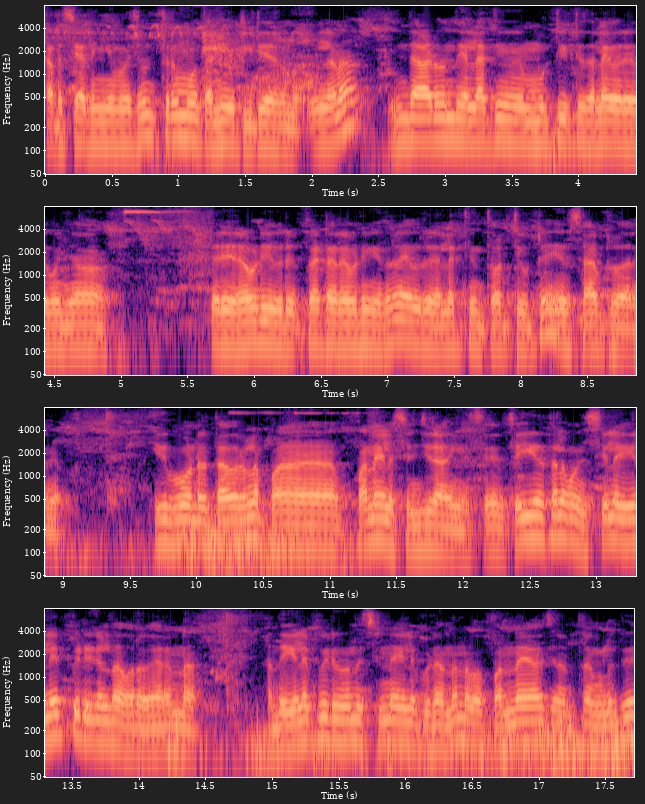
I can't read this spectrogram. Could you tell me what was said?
கடைசியாக திங்க முயற்சி திரும்பவும் தண்ணி ஊற்றிக்கிட்டே இருக்கணும். இல்லைன்னா இந்த ஆடு வந்து எல்லாத்தையும் முட்டிட்டு தலைவர் கொஞ்சம் பெரிய ரவுடி இவர் பேட்டை ரவுடிங்கிறதுனால இவர் எல்லாத்தையும் துரத்தி விட்டு இவர் சாப்பிட்ருவாருங்க இது போன்ற தவறுகள்லாம் ப பண்ணையில் செஞ்சிடாதீங்க. செ- செய்கிறதால கொஞ்சம் சில இழப்பீடுகள் தான் வரும். வேற என்ன? அந்த இழப்பீடு வந்து சின்ன இழப்பீடாக இருந்தால் நம்ம பண்ணையாச்சும் நடத்துறவங்களுக்கு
